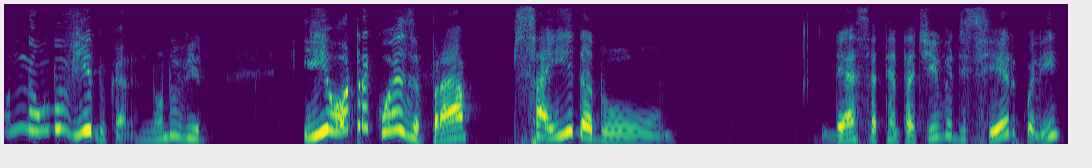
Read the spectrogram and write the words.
Não duvido, cara, não duvido. E outra coisa, para saída do dessa tentativa de cerco ali,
